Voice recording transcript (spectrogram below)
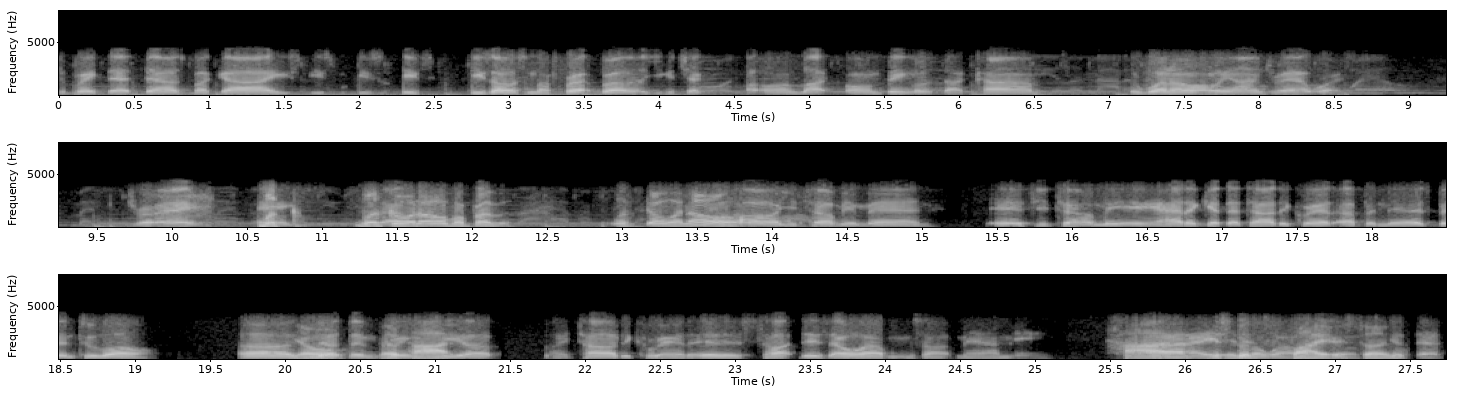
to break that down is my guy. He's he's he's he's, he's also my frat brother. You can check him out on lockedonbengals.com. The one and only Andre Edwards. Dre, What, hey, what's up? going on, my brother? What's going on? Oh, you tell me, man. It's you tell me. Hey, I had to get that Tyler Creator up in there. It's been too long. Uh, Yo, nothing that's brings hot. me up like Tyler the Creator. It is hot. This whole album is hot, man. I mean, Hi, uh, it's it been a while. fire, so son. Get that.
